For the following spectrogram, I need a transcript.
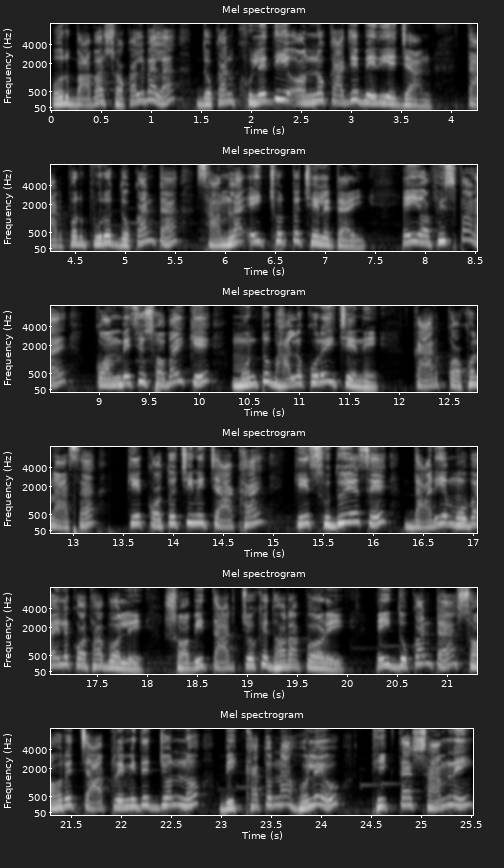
ওর বাবা সকালবেলা দোকান খুলে দিয়ে অন্য কাজে বেরিয়ে যান। তারপর পুরো দোকানটা সামলা এই ছোট্ট ছেলেটাই। এই অফিস পাড়ায় কম বেশি সবাইকে মন্টু ভালো করেই চেনে। কার কখন আসা, কে কত চিনি চা খায়, কে শুধু এসে দাঁড়িয়ে মোবাইলে কথা বলে, সবই তার চোখে ধরা পড়ে। এই দোকানটা শহরের চা প্রেমীদের জন্য বিখ্যাত না হলেও ঠিক তার সামনেই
